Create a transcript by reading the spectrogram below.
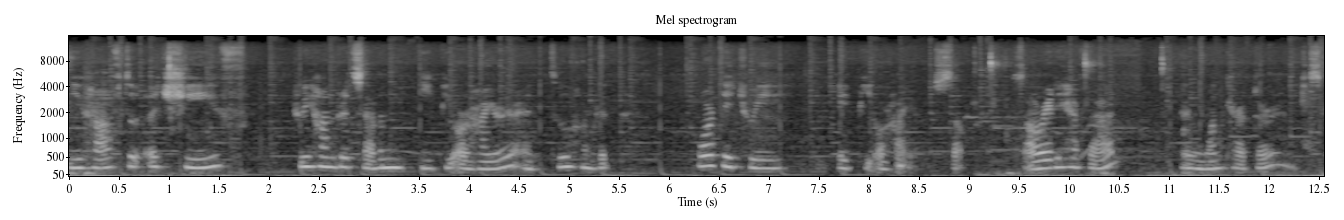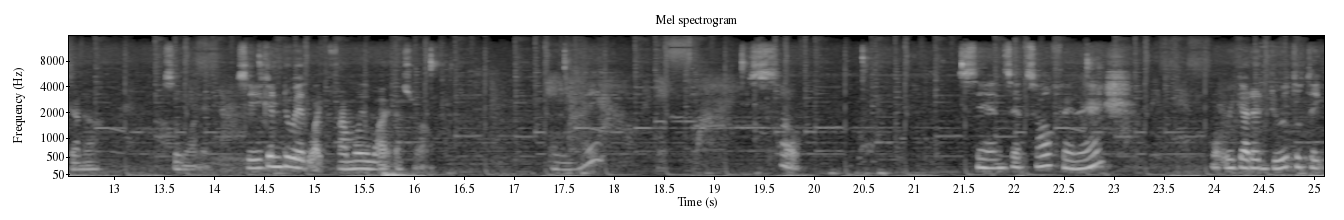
You have to achieve 307 DP or higher and 243 AP or higher. So, so I already have that And one character. I'm just gonna on it. So you can do it like family wide as well. Alright. So since it's all finished, what we gotta do to take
